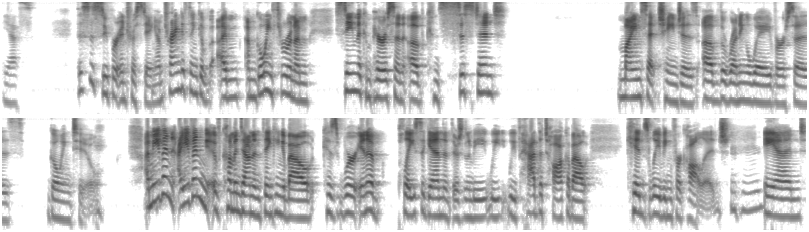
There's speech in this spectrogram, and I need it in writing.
Yes. This is super interesting. I'm trying to think of I'm I'm going through and I'm seeing the comparison of consistent mindset changes of the running away versus going to. I'm even I even have coming down and thinking about because we're in a place again that there's going to be we we've had the talk about kids leaving for college mm-hmm. and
